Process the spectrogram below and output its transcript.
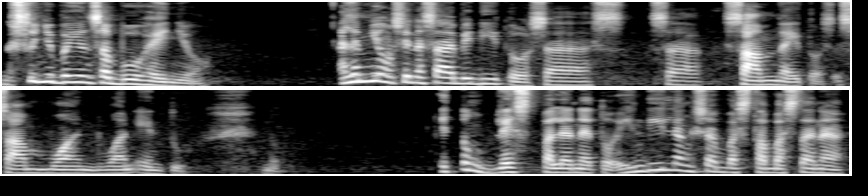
Gusto niyo ba yun sa buhay niyo? Alam niyo ang sinasabi dito sa sa Psalm na ito, sa Psalm 1, 1 and 2. No? Itong blessed pala na ito, hindi lang siya basta-basta na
